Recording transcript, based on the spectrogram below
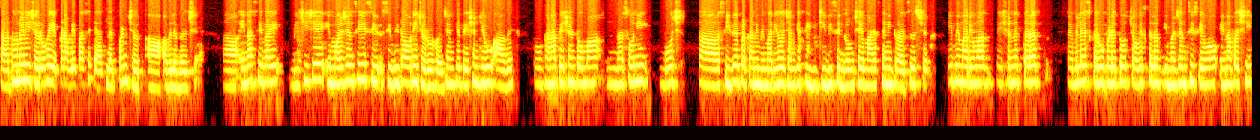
સાધનોની જરૂર હોય એ પણ આપણી પાસે કેથલેબ પણ અવેલેબલ છે. એના સિવાય બીજી જે ઇમરજન્સી સુવિધાઓની જરૂર હોય, જેમ કે પેશન્ટ જેવું આવે, તો ઘણા પેશન્ટોમાં નસોની બહુ જ સિવિયર પ્રકારની બીમારી હોય, જેમ કે જીબી સિન્ડ્રોમ છે માયસ્થેનિક ક્રાઇસિસ છે, એ બીમારીઓમાં પેશન્ટને તરત સ્ટેબિલાઇઝ કરવું પડે તો ચોવીસ કલાક ઇમરજન્સી સેવાઓ, એના પછી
